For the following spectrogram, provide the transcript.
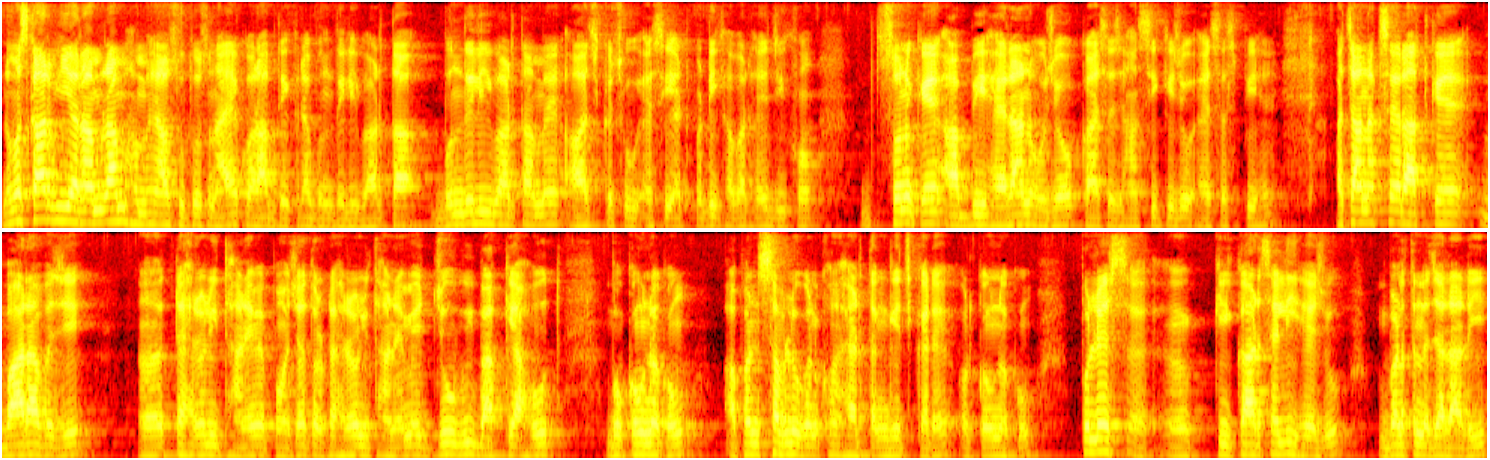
नमस्कार भैया, राम राम। हम हैं आशुतोष नायक और आप देख रहे हैं बुंदेली वार्ता। बुंदेली वार्ता में आज कछु ऐसी अटपटी खबर है जिको सुन के आप भी हैरान हो जाओ कैसे झांसी की जो एसएसपी हैं। अचानक से रात के 12 बजे टहरौली थाने में पहुँचा तो टहरौली थाने में जो भी वाक्य होत वो कहूँ ना कहूँ अपन सब लोगन को हैरतंगेज करे और कहूँ ना कहूँ पुलिस की कार्यशैली है जो बढ़त नज़र आ रही। एस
